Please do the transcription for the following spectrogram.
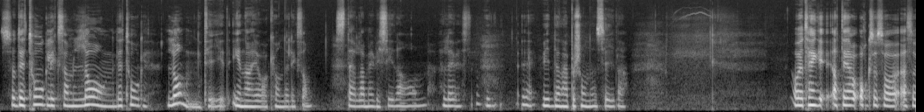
Så det tog liksom lång, det tog lång tid innan jag kunde liksom ställa mig vid sidan om, eller vid, vid den här personens sida. Och jag tänker att det är också så, alltså,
